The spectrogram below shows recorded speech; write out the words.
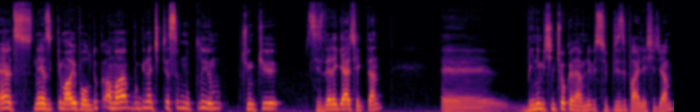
Evet ne yazık ki mağlup olduk ama bugün açıkçası mutluyum. Çünkü sizlere gerçekten eee, benim için çok önemli bir sürprizi paylaşacağım.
